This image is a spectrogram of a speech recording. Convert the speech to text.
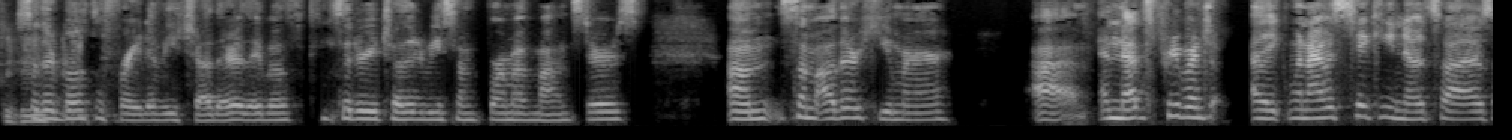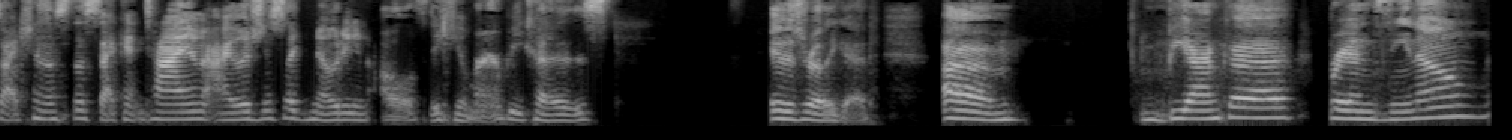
so Mhm. they're both afraid of each other they both consider each other to be some form of monsters um some other humor. Um and that's pretty much like when i was taking notes while i was watching this the second time i was just like noting all of the humor because it was really good. Um bianca branzino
